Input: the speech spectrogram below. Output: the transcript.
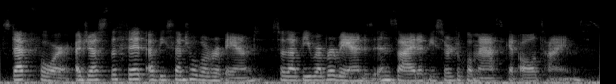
Step 4. Adjust the fit of the central rubber band so that the rubber band is inside of the surgical mask at all times.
